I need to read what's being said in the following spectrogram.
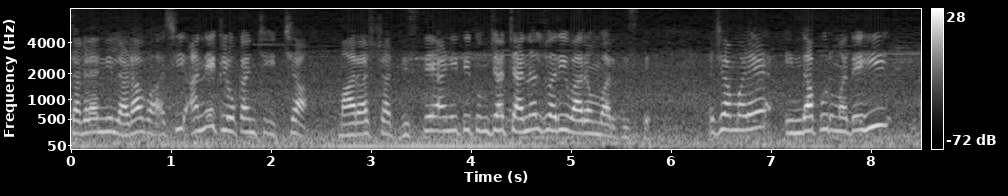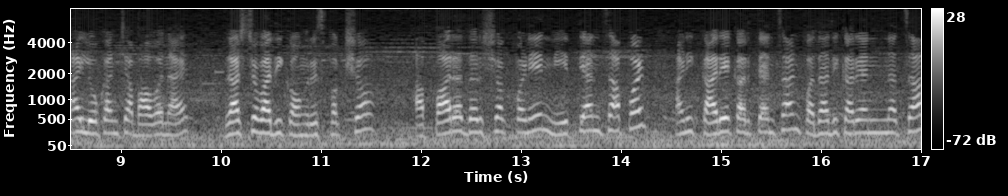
सगळ्यांनी लढावं अशी अनेक लोकांची इच्छा महाराष्ट्रात दिसते आणि ती तुमच्या चॅनल्सवरही वारंवार दिसते. त्याच्यामुळे इंदापूरमध्येही काही लोकांच्या भावना आहेत. राष्ट्रवादी काँग्रेस पक्ष हा पारदर्शकपणे नेत्यांचा पण आणि कार्यकर्त्यांचा आणि पदाधिकाऱ्यांचा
